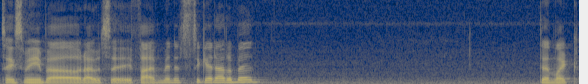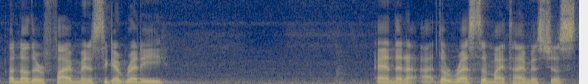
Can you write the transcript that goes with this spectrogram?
takes me about I would say five minutes to get out of bed. Then like another five minutes to get ready. And then uh, the rest of my time is just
